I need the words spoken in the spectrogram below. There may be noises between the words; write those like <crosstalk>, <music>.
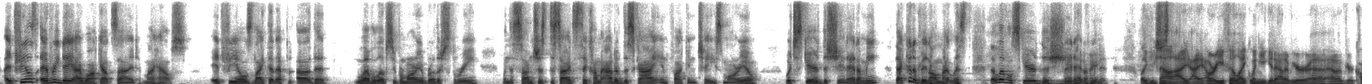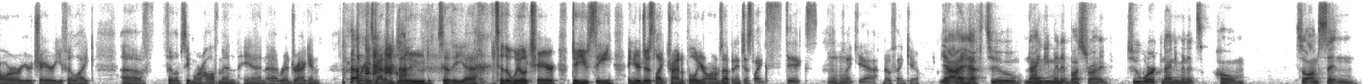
It feels every day I walk outside my house, it feels like that ep- uh, that level of Super Mario Brothers 3 when the sun just decides to come out of the sky and fucking chase Mario, which scared the shit out of me. That could have been on my list. That level scared the <laughs> shit out of me. It. Like you no, just I, I, or you feel like when you get out of your uh, out of your car or your chair, you feel like uh, Philip Seymour Hoffman in uh, Red Dragon, where he's got him glued <laughs> to the uh, to the wheelchair. Do you see? And you're just like trying to pull your arms up, and it just like sticks. Mhm. Like, yeah, no, thank you. Yeah, I have to 90 minute bus ride to work, 90 minutes home. So I'm sitting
